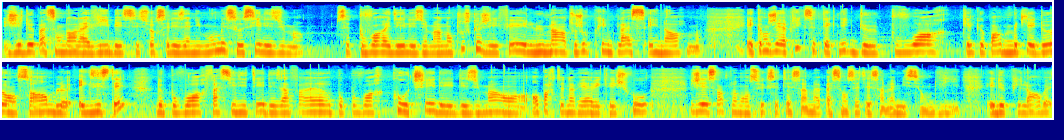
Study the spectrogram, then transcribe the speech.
j'ai deux passions dans la vie, c'est sûr, c'est les animaux, mais c'est aussi les humains c'est de pouvoir aider les humains. Dans tout ce que j'ai fait, l'humain a toujours pris une place énorme. Et quand j'ai appris que cette technique de pouvoir, quelque part, mettre les deux ensemble existait, de pouvoir faciliter des affaires, pour pouvoir coacher des, humains en, partenariat avec les chevaux, j'ai simplement su que c'était ça ma passion, c'était ça ma mission de vie. Et depuis lors, ben,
